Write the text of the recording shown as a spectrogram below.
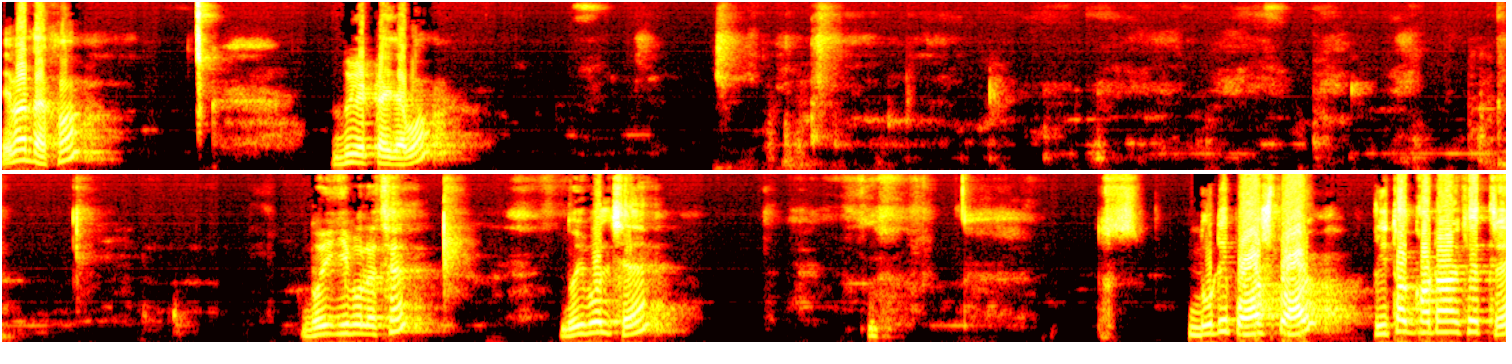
এবার দেখো, দুই একটাই যাব। দুই কি বলেছে? দুই বলছে, দুটি পরস্পর পৃথক ঘটনার ক্ষেত্রে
